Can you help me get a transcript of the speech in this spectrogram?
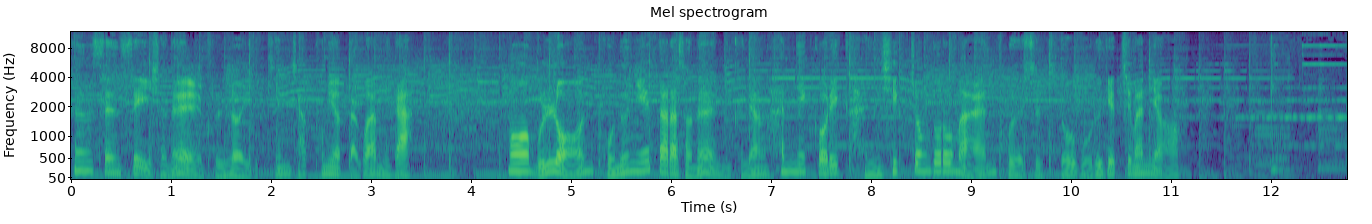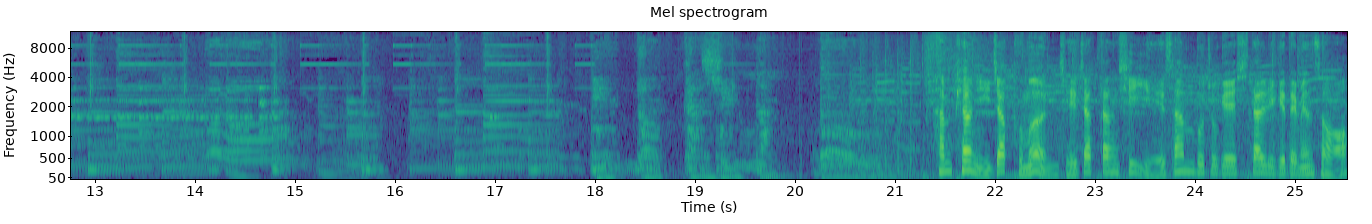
큰 센세이션을 불러일으킨 작품이었다고 합니다. 뭐 물론 보는 이에 따라서는 그냥 한입거리 간식 정도로만 보였을지도 모르겠지만요. 한편 이 작품은 제작 당시 예산 부족에 시달리게 되면서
